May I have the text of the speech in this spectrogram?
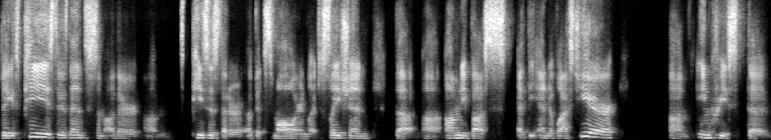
biggest piece. There's then some other um, pieces that are a bit smaller in legislation. The uh, omnibus at the end of last year um, increased the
